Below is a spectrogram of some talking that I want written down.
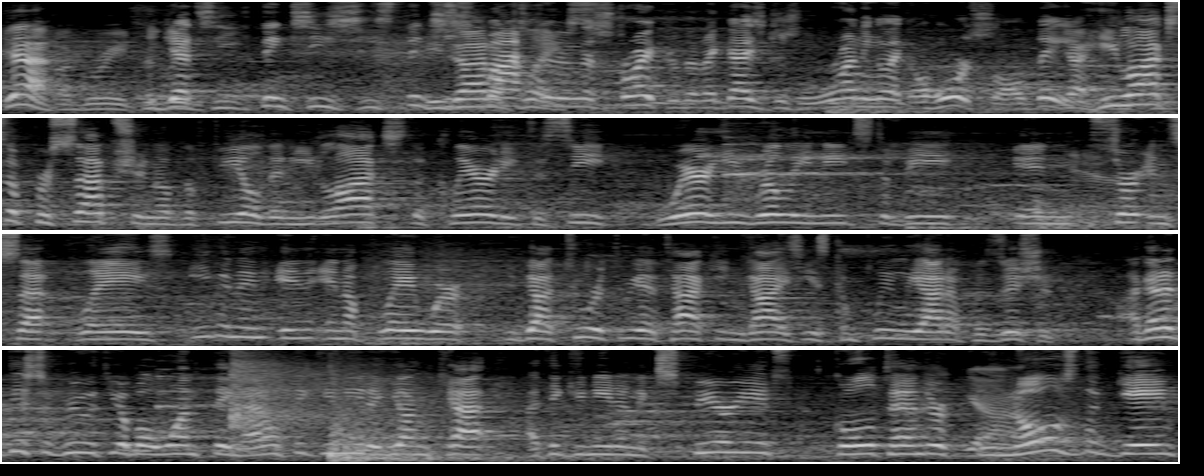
Yeah. Agreed. He gets. He thinks he's. He thinks He's he's, out faster place. than the striker. That the guy's just running like a horse all day. Yeah, he lacks the perception of the field and he lacks the clarity to see where he really needs to be in certain set plays. Even in, in, in a play where you've got two or three attacking guys, he's completely out of position. I got to disagree with you about one thing. I don't think you need a young cat. I think you need an experienced goaltender Yeah. who knows the game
